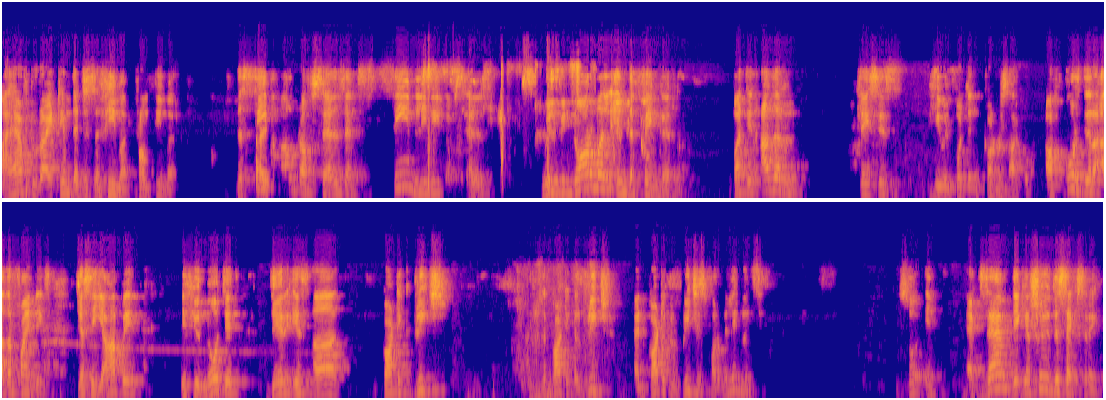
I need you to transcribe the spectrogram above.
I have to write him that this is a femur, from femur. The same Right. amount of cells and same lineage of cells will be normal in the finger, but in other places he will put in chondrosarcoma. Of course, there are other findings. Just say, pe, if you note it, there is a cortic breach. There's a cortical breach, and cortical breach is for malignancy. So in exam, they can show you this X-ray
